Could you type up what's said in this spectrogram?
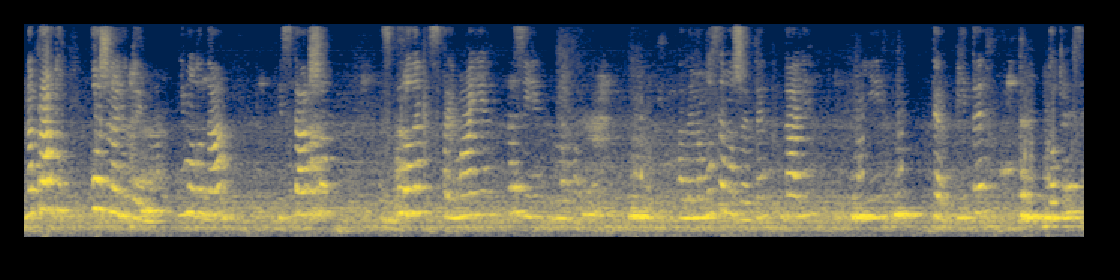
направду кожна людина, і молода, і старша, з болем сприймає ці новини. Але ми мусимо жити далі і терпіти до кінця.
